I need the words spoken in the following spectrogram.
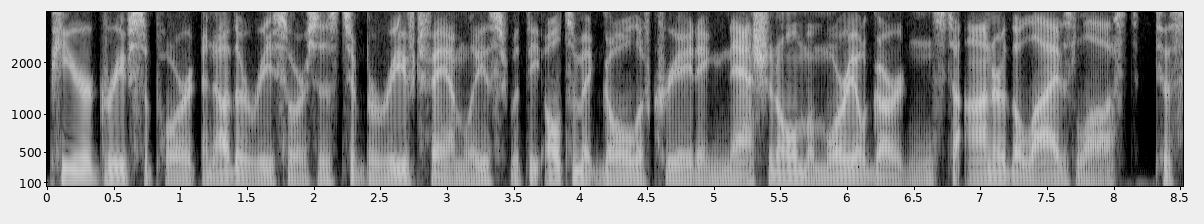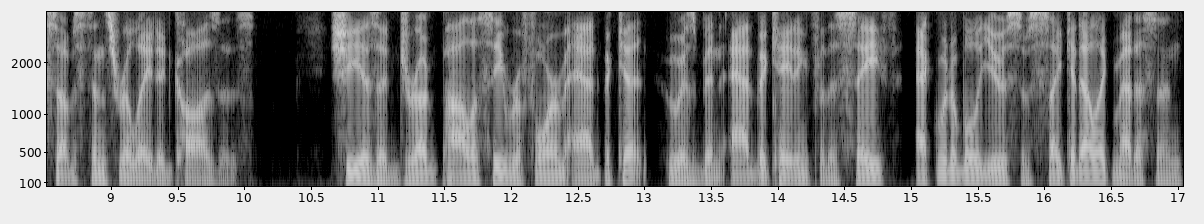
peer grief support and other resources to bereaved families with the ultimate goal of creating national memorial gardens to honor the lives lost to substance related causes. She is a drug policy reform advocate who has been advocating for the safe, equitable use of psychedelic medicine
